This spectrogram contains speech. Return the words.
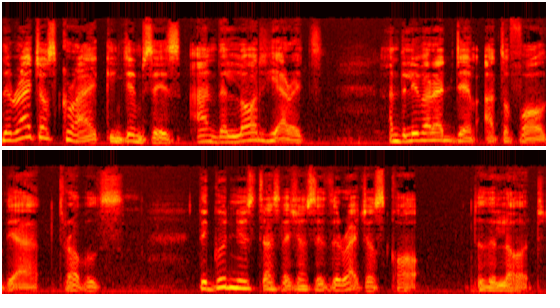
The righteous cry, King James says, and the Lord heareth, and delivered them out of all their troubles. The Good News Translation says, The righteous call to the Lord,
